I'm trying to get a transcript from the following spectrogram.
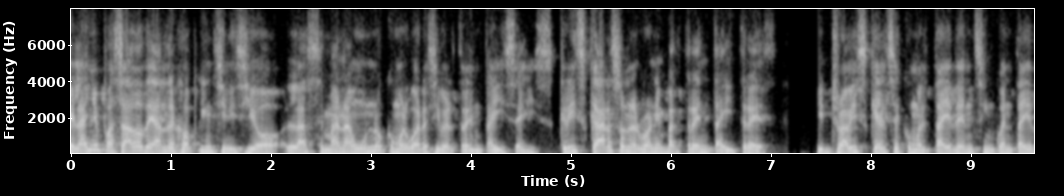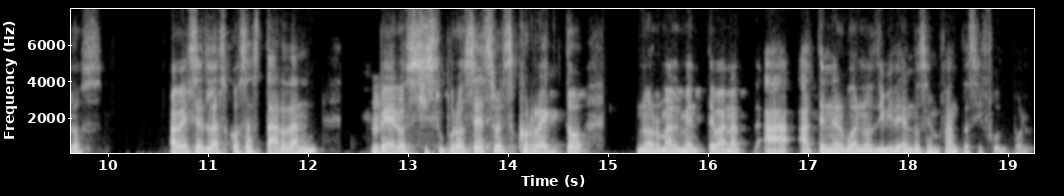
El año pasado de Andre Hopkins inició la semana 1 como el wide receiver 36, Chris Carson el running back 33 y Travis Kelce como el tight end 52. A veces las cosas tardan, pero si su proceso es correcto, normalmente van a, tener buenos dividendos en fantasy fútbol.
